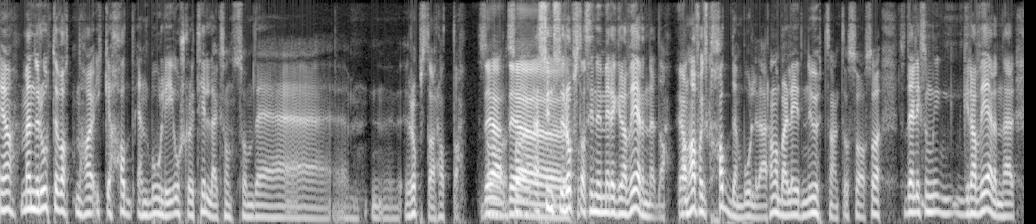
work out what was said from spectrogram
Ja, men Rotevatn har ikke hatt en bolig i Oslo i tillegg, sånn som det eh, Ropstad har hatt, da. Så, Det det så jeg syns Ropstad sin er mer graverende, da. Ja. Han har faktisk hatt en bolig der, han har bare leid den ut. Sant? Så, så, så det er liksom graverende her.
